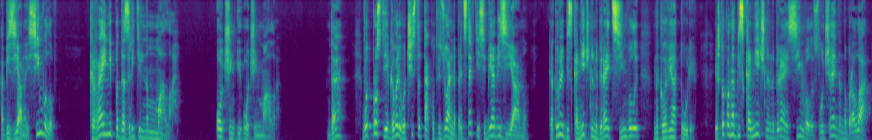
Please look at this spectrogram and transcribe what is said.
обезьяной символов крайне подозрительно мало. Очень и очень мало. Да? Вот просто я говорю, вот чисто так, вот визуально представьте себе обезьяну, которая бесконечно набирает символы на клавиатуре – и чтобы она бесконечно, набирая символы, случайно набрала,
